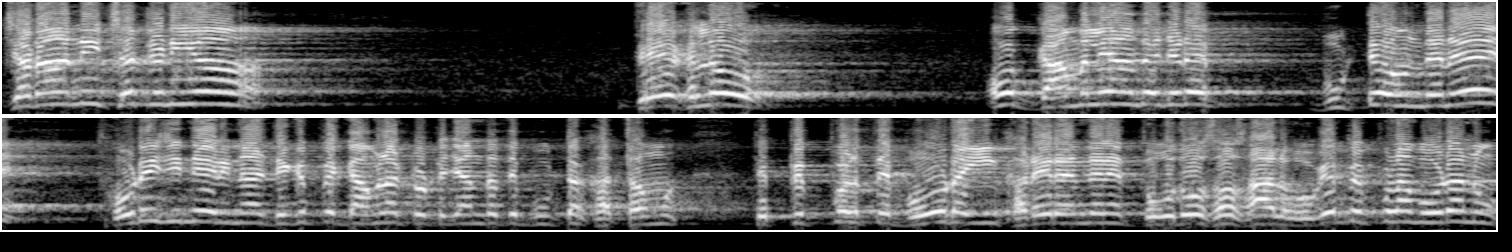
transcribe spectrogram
ਜੜਾਂ ਨਹੀਂ ਛੱਡਣੀਆਂ। ਦੇਖ ਲਓ, ਉਹ ਗਮਲਿਆਂ ਦੇ ਜਿਹੜੇ ਬੂਟੇ ਹੁੰਦੇ ਨੇ ਥੋੜੀ ਜਿਹੀ ਨੇਰੀ ਨਾਲ ਡਿੱਗ ਪਏ, ਗਮਲਾ ਟੁੱਟ ਜਾਂਦਾ ਤੇ ਬੂਟਾ ਖਤਮ। ਤੇ ਪਿੱਪਲ ਤੇ ਬੋੜ ਐਂ ਖੜੇ ਰਹਿੰਦੇ ਨੇ 2-200 ਸਾਲ ਹੋ ਗਏ ਪਿੱਪਲਾਂ ਬੋੜਾਂ ਨੂੰ,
